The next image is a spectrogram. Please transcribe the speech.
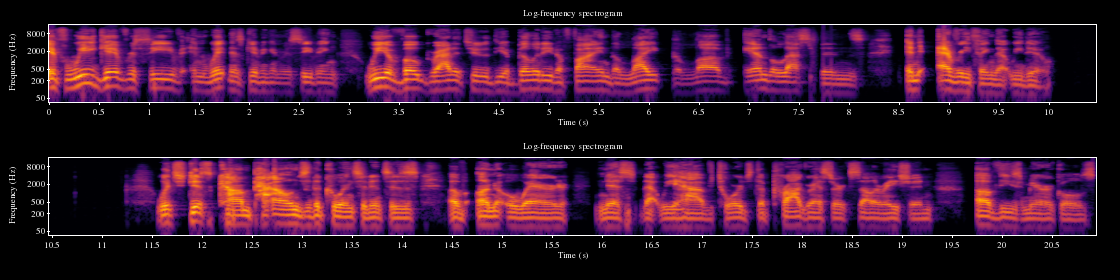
If we give, receive, and witness giving and receiving, we evoke gratitude, the ability to find the light, the love, and the lessons in everything that we do, which just compounds the coincidences of unawareness that we have towards the progress or acceleration of these miracles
